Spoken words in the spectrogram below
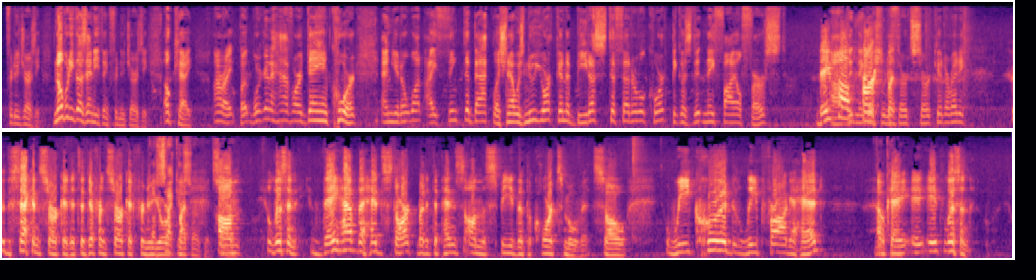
for New Jersey. Nobody does anything for New Jersey. Okay, all right, but we're going to have our day in court. And you know what? I think the backlash. Now, is New York going to beat us to federal court? Because didn't they file first? They Uh, filed they first, go through the but Third Circuit already? the Second Circuit. It's a different circuit for New Oh, York. Second but, Circuit, sorry. Um, listen, they have the head start, but it depends on the speed that the courts move it. So we could leapfrog ahead. Okay, It, it listen,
